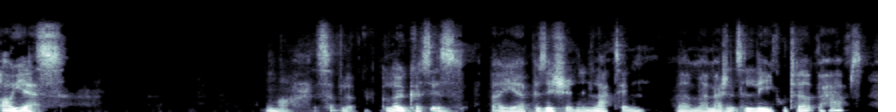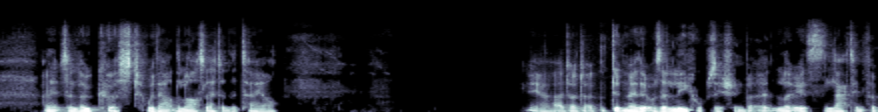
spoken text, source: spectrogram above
Oh yes. Oh, let's have a look. Locus is a uh, position in Latin. Um, I imagine it's a legal term, perhaps, and it's a locust without the last letter of the tail. Yeah, I, I, I didn't know that it was a legal position, but it, it's Latin for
